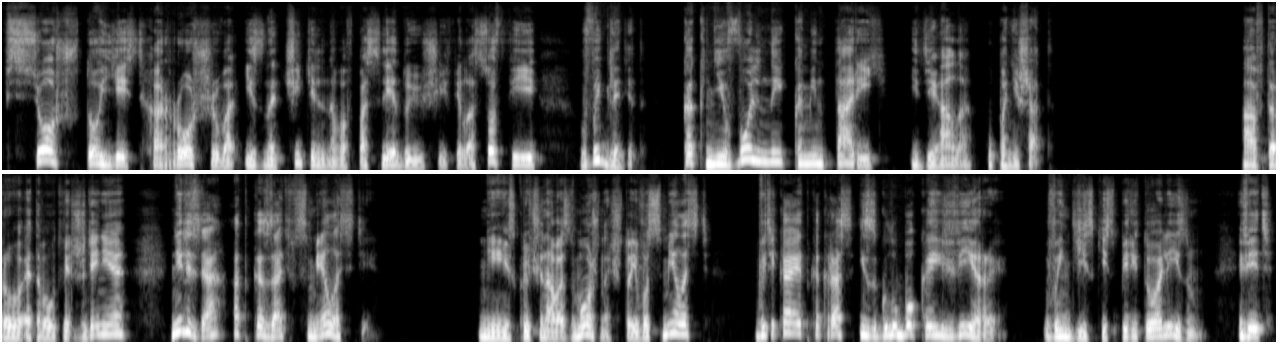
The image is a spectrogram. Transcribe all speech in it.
все, что есть хорошего и значительного в последующей философии, выглядит как невольный комментарий идеала Упанишад. Автору этого утверждения нельзя отказать в смелости. Не исключена возможность, что его смелость вытекает как раз из глубокой веры в индийский спиритуализм, ведь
